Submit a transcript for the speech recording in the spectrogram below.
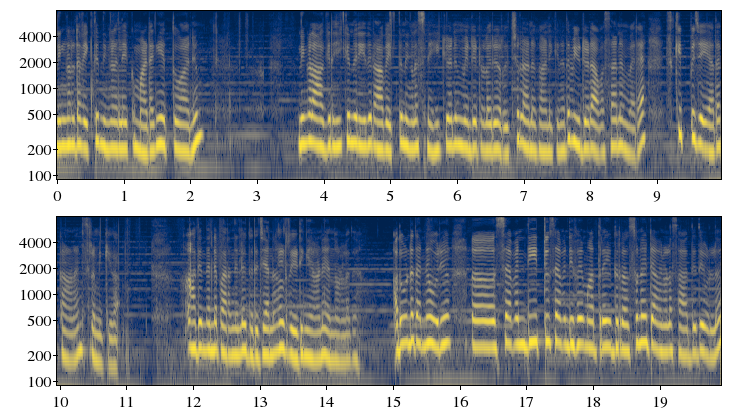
നിങ്ങളുടെ വ്യക്തി നിങ്ങളിലേക്ക് മടങ്ങിയെത്തുവാനും നിങ്ങൾ ആഗ്രഹിക്കുന്ന രീതിയിൽ ആ വ്യക്തി നിങ്ങളെ സ്നേഹിക്കുവാനും വേണ്ടിയിട്ടുള്ള ഒരു റിച്വലാണ് കാണിക്കുന്നത്. വീഡിയോയുടെ അവസാനം വരെ സ്കിപ്പ് ചെയ്യാതെ കാണാൻ ശ്രമിക്കുക. ആദ്യം തന്നെ പറഞ്ഞല്ലോ ഇതൊരു ജനറൽ റീഡിംഗ് ആണ് എന്നുള്ളത്. അതുകൊണ്ട് തന്നെ ഒരു സെവന്റി ടു സെവന്റി ഫൈവ് മാത്രമേ ഇത് റെസണേറ്റ് ആവാനുള്ള സാധ്യതയുള്ളൂ.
